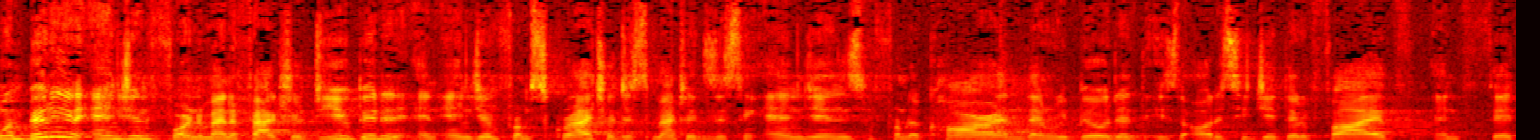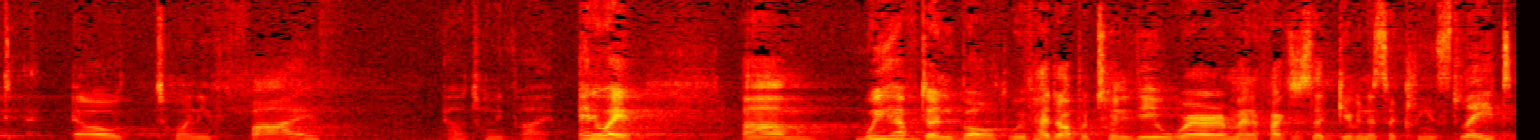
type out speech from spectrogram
When building an engine for a manufacturer, do you build an engine from scratch or dismantle existing engines from the car and then rebuild it? Is the Odyssey J35 and Fit L25? L25. Anyway, um, we have done both. We've had the opportunity where manufacturers have given us a clean slate,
